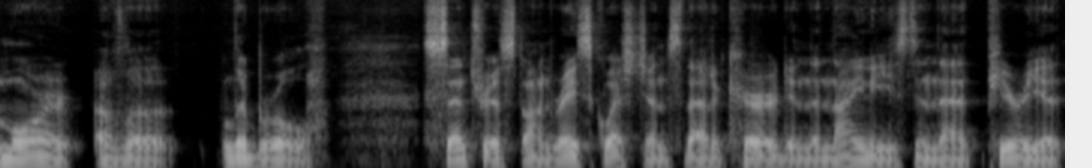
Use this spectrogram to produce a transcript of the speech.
more of a liberal centrist on race questions that occurred in the 90s in that period,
